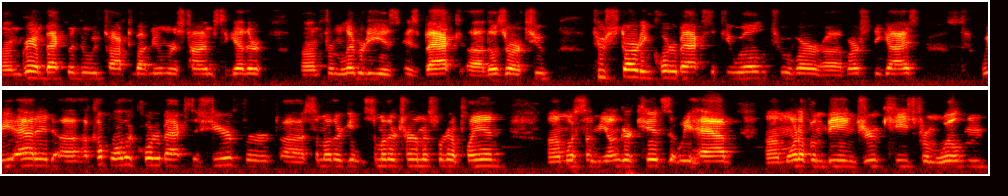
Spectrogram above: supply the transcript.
Um, Graham Beckman, who we've talked about numerous times together um, from Liberty, is is back. Uh, those are our two two starting quarterbacks, if you will, two of our uh, varsity guys. We added uh, a couple other quarterbacks this year for uh, some other some other tournaments we're going to play in um, with some younger kids that we have. Um, one of them being Drew Keith from Wilton.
